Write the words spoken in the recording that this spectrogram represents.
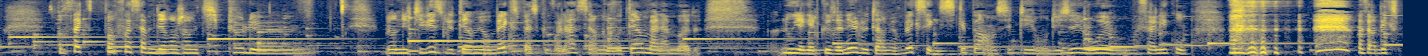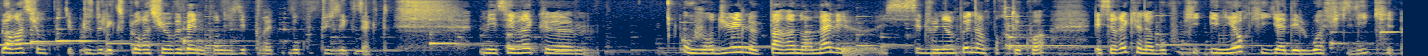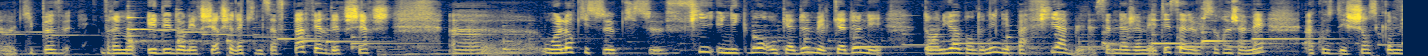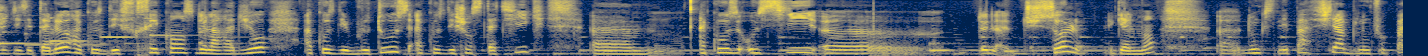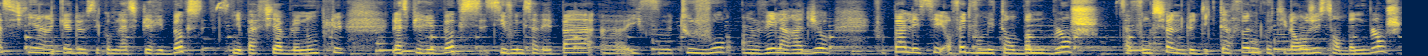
C'est pour ça que parfois ça me dérange un petit peu le... Mais on utilise le terme urbex parce que voilà, c'est un nouveau terme à la mode. Nous, il y a quelques années, le terme urbex, ça n'existait pas. Hein. C'était, on disait, ouais, on va faire les cons. on va faire de l'exploration. C'était plus de l'exploration urbaine qu'on disait pour être beaucoup plus exact. Mais c'est vrai que aujourd'hui, le paranormal, euh, c'est devenu un peu n'importe quoi. Et c'est vrai qu'il y en a beaucoup qui ignorent qu'il y a des lois physiques euh, qui peuvent vraiment aider dans les recherches. Il y en a qui ne savent pas faire des recherches euh, ou alors qui se, qui fient uniquement au K2, mais le K2 n'est, dans un lieu abandonné n'est pas fiable. Ça ne l'a jamais été, ça ne le sera jamais à cause des chances, comme je disais tout à l'heure, à cause des fréquences de la radio, à cause des Bluetooth, à cause des champs statiques, euh, à cause aussi euh, de la, du sol également. Euh, donc ce n'est pas fiable. Donc il ne faut pas se fier à un cadeau. C'est comme la Spirit Box, ce n'est pas fiable non plus. La Spirit Box, si vous ne savez pas, il faut toujours enlever la radio. Il ne faut pas laisser. En fait, vous mettez en bande blanche ça fonctionne. Le dictaphone, quand il enregistre en bande blanche,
